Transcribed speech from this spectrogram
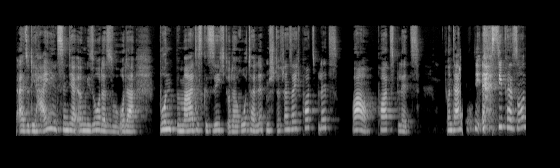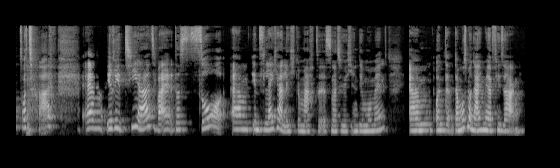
also die High Heels sind ja irgendwie so oder so oder bunt bemaltes Gesicht oder roter Lippenstift, dann sage ich Potsblitz. Wow, Potsblitz. Und dann ist die, ist die Person total ähm, irritiert, weil das so ähm, ins Lächerlich gemachte ist natürlich in dem Moment. Ähm, und da, da muss man gar nicht mehr viel sagen.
